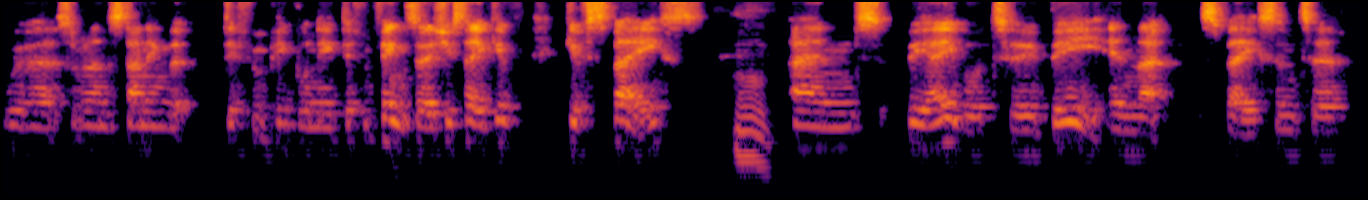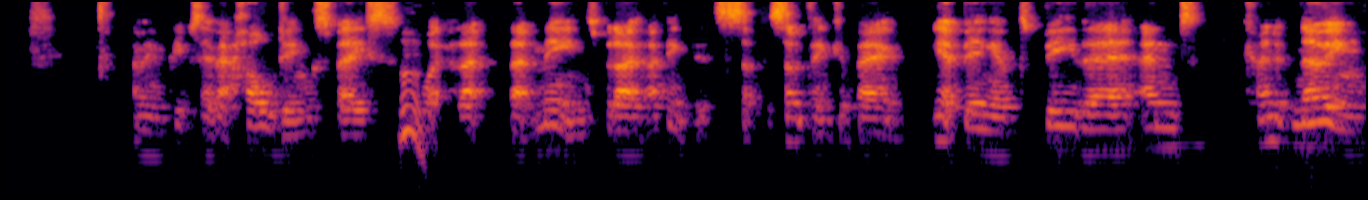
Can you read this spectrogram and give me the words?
with a sort of an understanding that different people need different things. So as you say, give give space mm. and be able to be in that space and to I mean, people say about holding space, mm. whatever that, that means, but I, I think it's something about, yeah, being able to be there and kind of knowing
